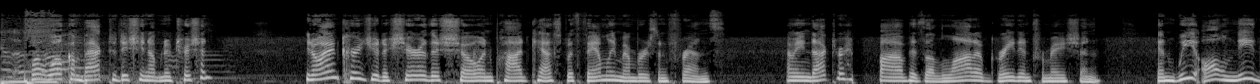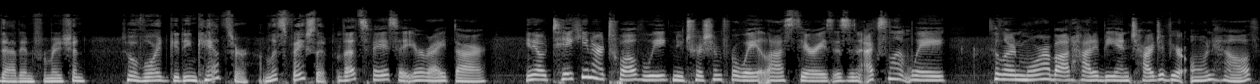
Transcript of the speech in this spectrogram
Well, welcome back to Dishing Up Nutrition. You know, I encourage you to share this show and podcast with family members and friends. I mean, Dr. Bob has a lot of great information, and we all need that information to avoid getting cancer. Let's face it. Let's face it, you're right, Dar. You know, taking our 12 week Nutrition for Weight Loss series is an excellent way to learn more about how to be in charge of your own health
